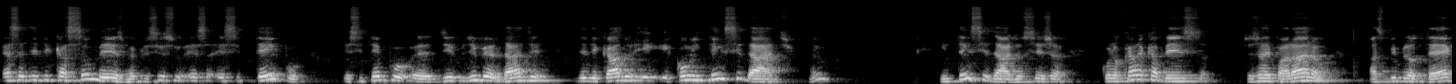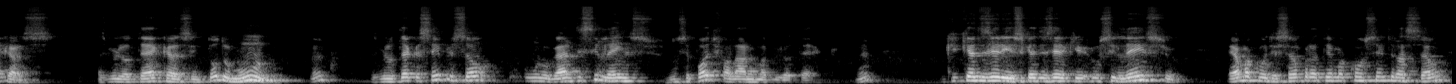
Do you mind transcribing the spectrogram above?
essa dedicação mesmo, é preciso esse, esse tempo, esse tempo é, de, de verdade dedicado e, e com intensidade. Né? Intensidade, ou seja, colocar a cabeça. Vocês já repararam? As bibliotecas, as bibliotecas em todo o mundo, né? as bibliotecas sempre são um lugar de silêncio. Não se pode falar numa biblioteca. Né? O que quer dizer isso? Quer dizer que o silêncio é uma condição para ter uma concentração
